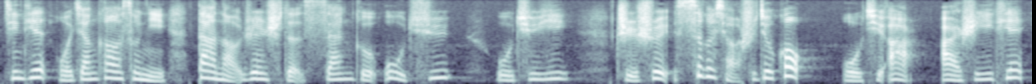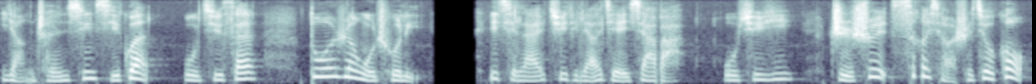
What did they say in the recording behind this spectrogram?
今天我将告诉你大脑认识的三个误区。误区一：只睡四个小时就够。误区二：二十一天养成新习惯。误区三：多任务处理。一起来具体了解一下吧。误区一：只睡四个小时就够。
